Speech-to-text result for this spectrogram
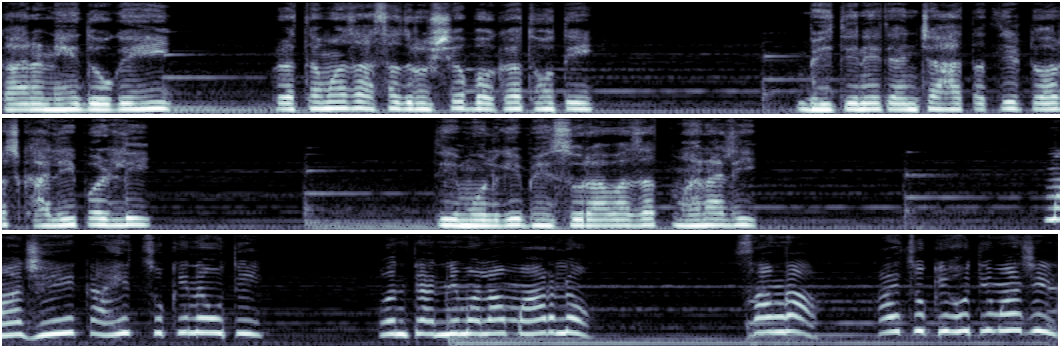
कारण हे दोघेही प्रथमच असं दृश्य बघत होते. भीतीने त्यांच्या हातातली टॉर्च खाली पडली. ती मुलगी भेसूर आवाजात म्हणाली माझी काहीच चुकी नव्हती पण त्यांनी मला मारलं. सांगा काय चुकी होती माझी?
